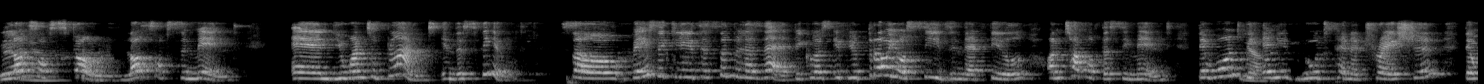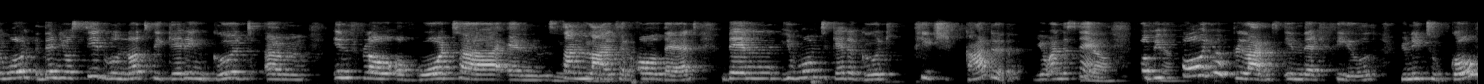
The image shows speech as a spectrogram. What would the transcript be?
lots yeah. of stone, lots of cement, and you want to plant in this field. So basically, it's as simple as that. Because if you throw your seeds in that field on top of the cement, there won't be yeah. any root penetration. There won't. Then your seed will not be getting good um, inflow of water and sunlight and all that. Then you won't get a good peach garden. You understand? Yeah. So before yeah. you plant in that field, you need to go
